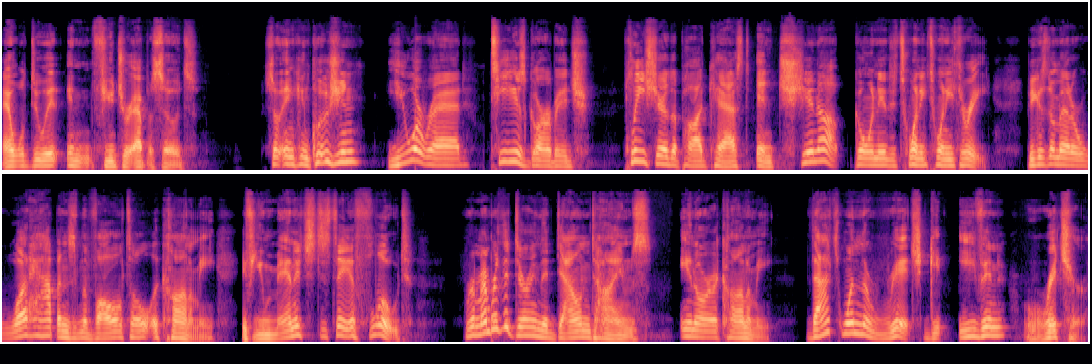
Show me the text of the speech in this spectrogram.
and we'll do it in future episodes. So, in conclusion, you are rad. T is garbage. Please share the podcast and chin up going into 2023. Because no matter what happens in the volatile economy, if you manage to stay afloat, remember that during the downtimes in our economy, that's when the rich get even richer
